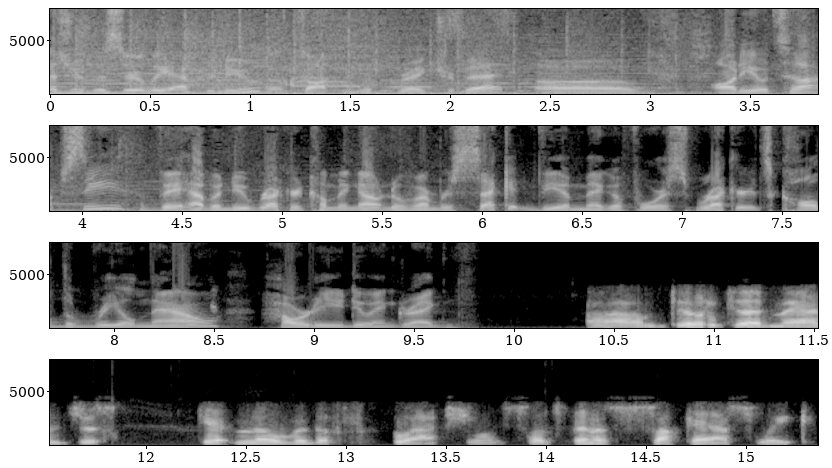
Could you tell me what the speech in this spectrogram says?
Pleasure this early afternoon of talking with Greg Tribbett of Audiotopsy. They have a new record coming out November 2nd via Megaforce Records called The Real Now. How are you doing, Greg? Um, doing good, man. Just getting over the flu, actually. So it's been a suck ass week.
